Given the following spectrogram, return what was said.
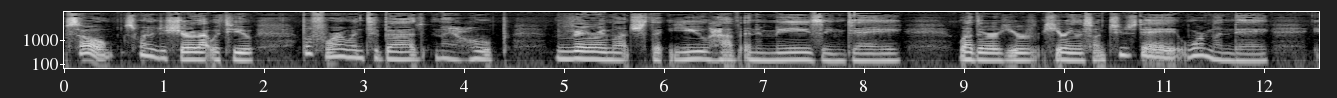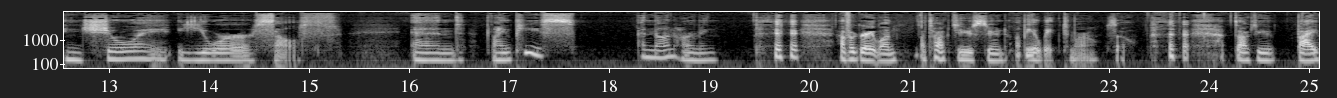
So, just wanted to share that with you before I went to bed, and I hope very much that you have an amazing day. Whether you're hearing this on Tuesday or Monday, enjoy yourself and find peace and non harming. Have a great one. I'll talk to you soon. I'll be awake tomorrow. So, talk to you. Bye.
